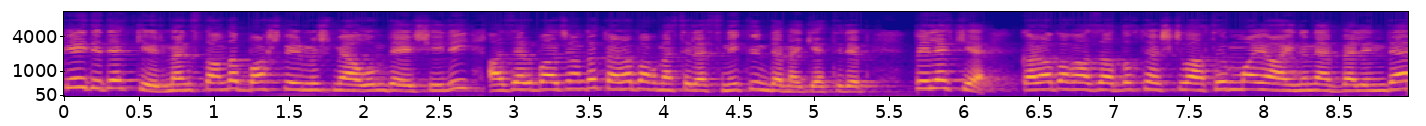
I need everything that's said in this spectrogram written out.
Qeyd edək ki, Ermənistanda baş vermiş məlum dəyişiklik Azərbaycanda Qarabağ məsələsini gündəmə gətirib. Belə ki, Qarabağ Azadlıq Təşkilatı may ayının əvvəlində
